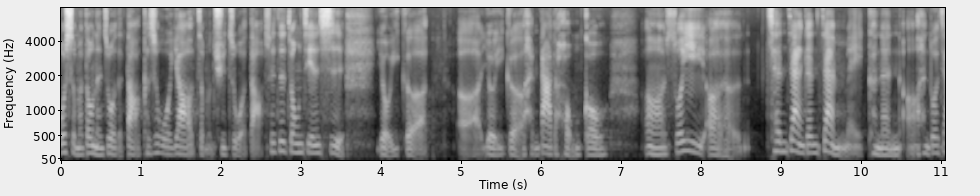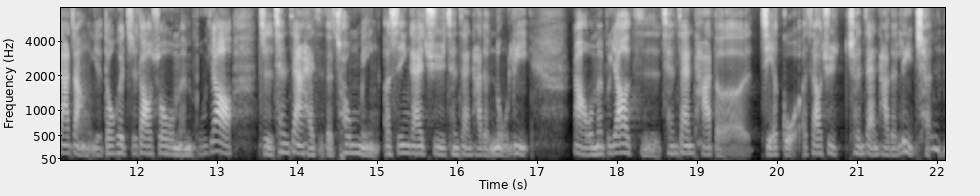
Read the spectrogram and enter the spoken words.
我什么都能做得到？可是我要怎么去做到？所以这中间是有一个。呃，有一个很大的鸿沟，呃，所以呃，称赞跟赞美，可能呃，很多家长也都会知道，说我们不要只称赞孩子的聪明，而是应该去称赞他的努力。那我们不要只称赞他的结果，而是要去称赞他的历程。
